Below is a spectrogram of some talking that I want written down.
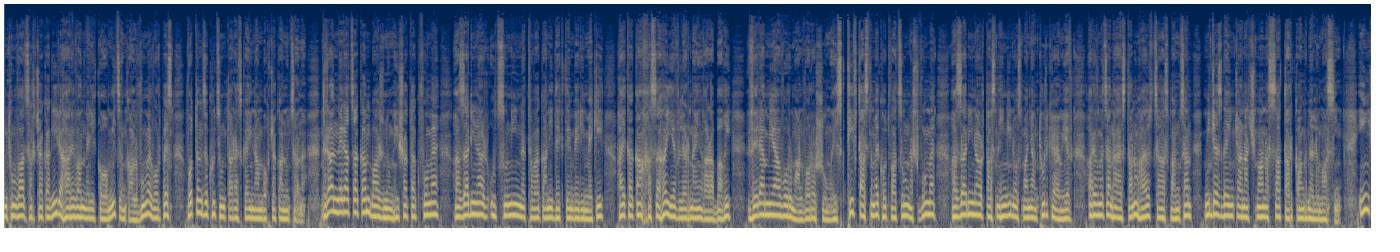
ընդունված հռչակագիրը հարևանների կողմից ընկալվում է որպես ոտնձգություն տարածքային ամբողջականությանը։ Դրան ներածական բաժնում հիշատակվում է 1989 թվականի դեկտեմբերի 1-ի հայկական ԽՍՀ եւ Լեռնային Ղարաբաղի վերամիավորման որոշումը, իսկ թիվ 11 հոդվածում նշվում է 1915-ին Օսմանյան Թուրքիայում եւ Արևմտյան Հայաստանում հայոց ցեղասպանության միջազգային ճանաչմանը սատար կանգնելու մասին։ Ինչ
